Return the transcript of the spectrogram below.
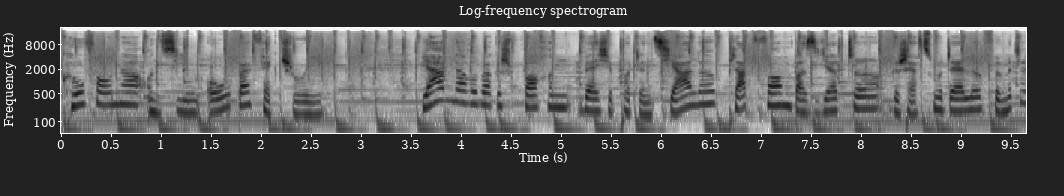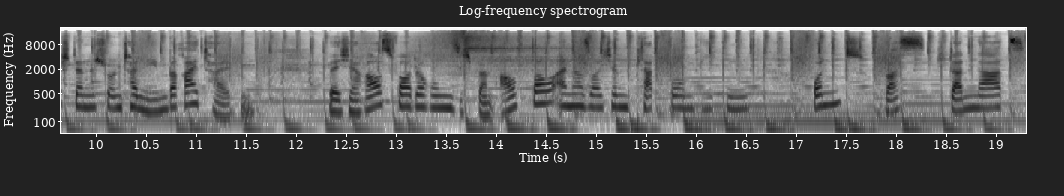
Co-Founder und CMO bei Factory. Wir haben darüber gesprochen, welche Potenziale plattformbasierte Geschäftsmodelle für mittelständische Unternehmen bereithalten, welche Herausforderungen sich beim Aufbau einer solchen Plattform bieten und was Standards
